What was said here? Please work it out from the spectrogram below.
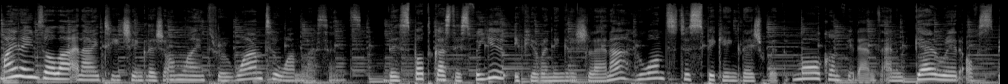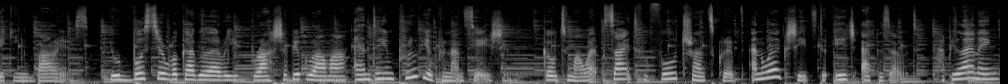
My name's Ola and I teach English online through one to one lessons. This podcast is for you if you're an English learner who wants to speak English with more confidence and get rid of speaking barriers. You'll boost your vocabulary, brush up your grammar, and improve your pronunciation. Go to my website for full transcript and worksheets to each episode. Happy learning!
